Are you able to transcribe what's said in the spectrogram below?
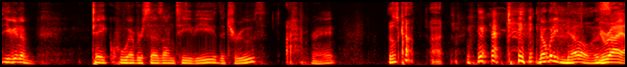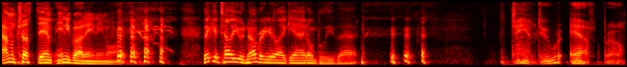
you're gonna take whoever says on TV the truth, right? It was kind. Of, uh, Nobody knows. you're right. I don't trust them anybody anymore. They could tell you a number. You're like, yeah, I don't believe that. Damn, dude, we're effed, bro.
